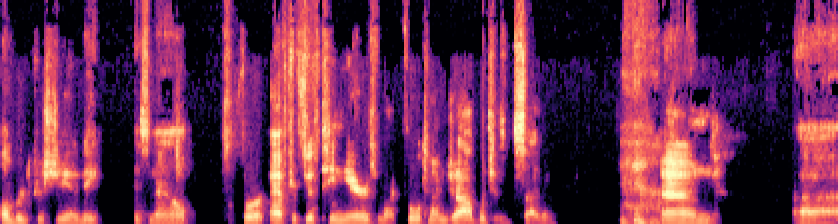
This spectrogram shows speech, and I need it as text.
Homebrewed Christianity, is now for after 15 years my full time job, which is exciting. Yeah. And uh,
